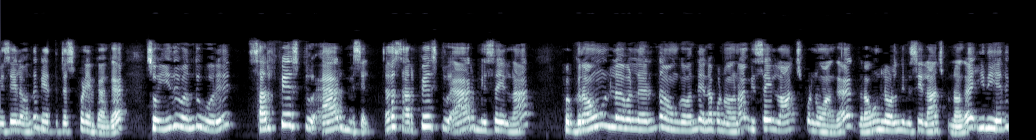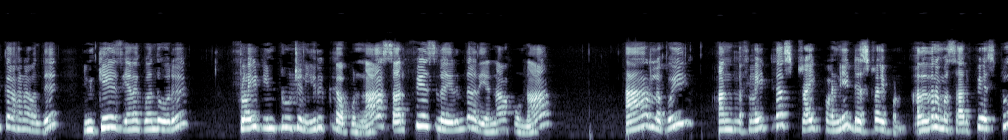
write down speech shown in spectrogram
மிசைலை வந்து நேற்று டெஸ்ட் பண்ணியிருக்காங்க. ஸோ இது வந்து ஒரு சர்ஃபேஸ் டு ஏர் மிசைல் அதாவது சர்ஃபேஸ் டு ஏர் மிசைல்னா இப்போ கிரவுண்ட் லெவல்ல இருந்து அவங்க வந்து என்ன பண்ணுவாங்கன்னா மிசைல் லான்ச் பண்ணுவாங்க. கிரவுண்ட் லெவல்ல இருந்து மிசைல் லான்ச் பண்ணுவாங்க. இது எதுக்காகனா வந்து இன்கேஸ் எனக்கு வந்து ஒரு ஃபிளைட் இன்ட்ரூஷன் இருக்கு அப்படின்னா சர்ஃபேஸ்ல இருந்து அது என்ன ஆகும்னா ஏர்ல போய் அந்த ஃபிளைட்டை ஸ்ட்ரைக் பண்ணி டெஸ்ட்ராய் பண்ணும். அதுதான் நம்ம சர்ஃபேஸ் டு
